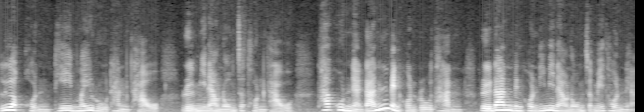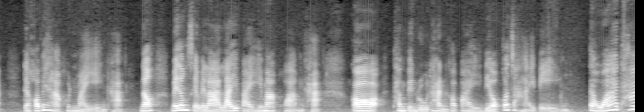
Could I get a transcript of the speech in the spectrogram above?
เลือกคนที่ไม่รู้ทันเขา หรือมีแนวโน้มจะทนเขา ถ้าคุณเนี่ยดันเป็นคนรู้ทัน หรือดันเป็นคนที่มีแนวโน้มจะไม่ทนเนี่ยเดี๋ยวเขาไปหาคนใหม่เองค่ะเนาะไม่ต้องเสียเวลาไล่ไปให้มากความค่ะ ก็ทำเป็นรู้ทันเข้าไป เดี๋ยวก็จะหายไปเองแต่ว่าถ้า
